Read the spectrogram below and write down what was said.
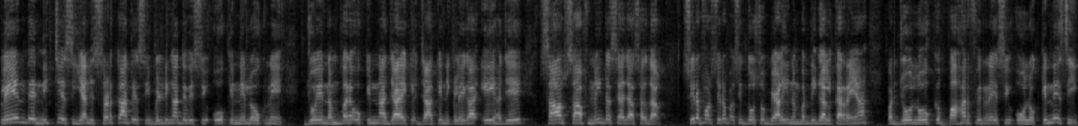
ਪਲੇਨ ਦੇ ਨੀਚੇ ਸੀ, ਯਾਨੀ ਸੜਕਾਂ ਤੇ ਸੀ, ਬਿਲਡਿੰਗਾਂ ਦੇ ਵਿੱਚ ਸੀ, ਉਹ ਕਿੰਨੇ ਲੋਕ ਨੇ? ਜੋ ਇਹ ਨੰਬਰ ਹੈ, ਉਹ ਕਿੰਨਾ ਜਾਏ ਕੇ- ਜਾ ਕੇ ਨਿਕਲੇਗਾ, ਇਹ ਹਜੇ ਸਾਫ਼-ਸਾਫ਼ ਨਹੀਂ ਦੱਸਿਆ ਜਾ ਸਕਦਾ। ਸਿਰਫ ਔਰ ਸਿਰਫ ਅਸੀਂ 242 ਨੰਬਰ ਦੀ ਗੱਲ ਕਰ ਰਹੇ ਹਾਂ, ਪਰ ਜੋ ਲੋਕ ਬਾਹਰ ਫਿਰ ਰਹੇ ਸੀ, ਉਹ ਲੋਕ ਕਿੰਨੇ ਸੀ?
